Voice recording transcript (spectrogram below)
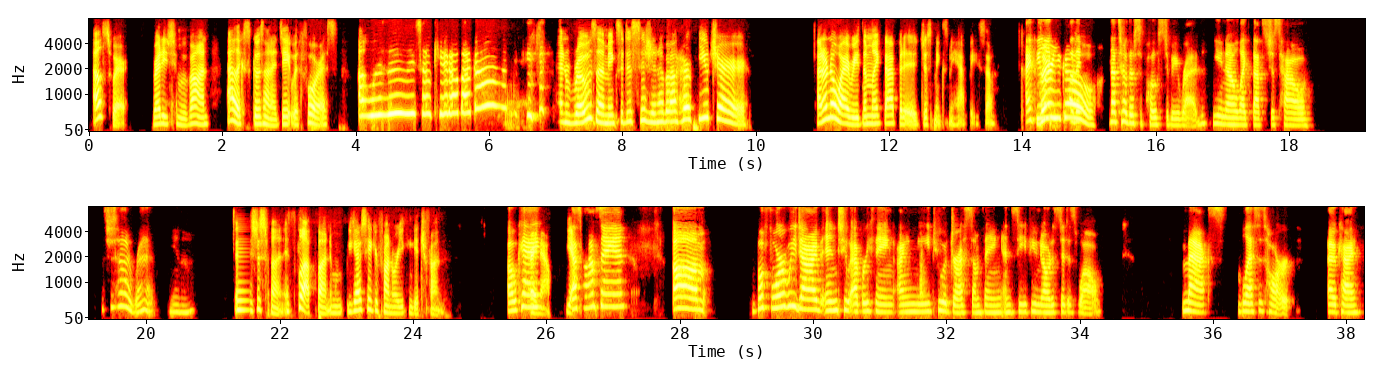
Elsewhere, ready to move on, Alex goes on a date with Forrest. Oh, woohoo, he's so cute, oh my god! and Rosa makes a decision about her future. I don't know why I read them like that, but it just makes me happy. So I feel there like you go. that's how they're supposed to be read. You know, like that's just how it's just how they're read, you know. It's just fun. It's a lot of fun. and You got to take your fun where you can get your fun Okay. right now. Yeah. That's what I'm saying. Um, before we dive into everything, I need to address something and see if you noticed it as well. Max, bless his heart. Okay.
